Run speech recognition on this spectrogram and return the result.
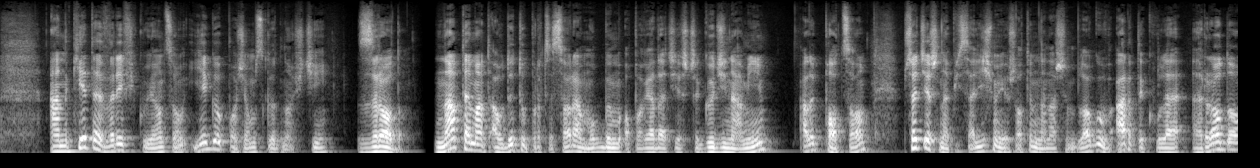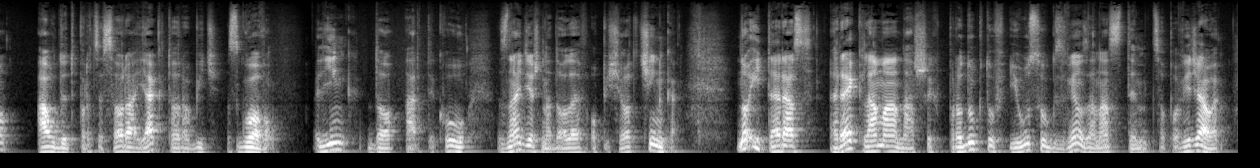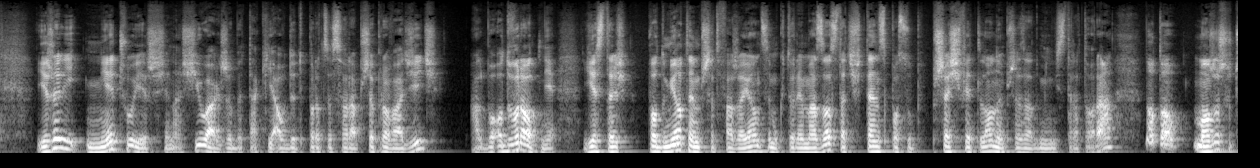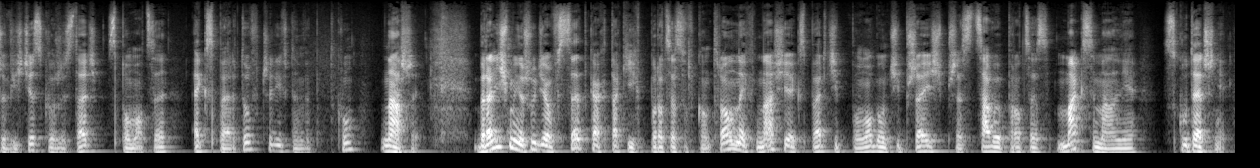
ankietę weryfikującą jego poziom zgodności z RODO. Na temat audytu procesora mógłbym opowiadać jeszcze godzinami, ale po co? Przecież napisaliśmy już o tym na naszym blogu w artykule RODO Audyt procesora, jak to robić z głową. Link do artykułu znajdziesz na dole w opisie odcinka. No i teraz reklama naszych produktów i usług związana z tym, co powiedziałem. Jeżeli nie czujesz się na siłach, żeby taki audyt procesora przeprowadzić, albo odwrotnie, jesteś podmiotem przetwarzającym, który ma zostać w ten sposób prześwietlony przez administratora, no to możesz oczywiście skorzystać z pomocy ekspertów, czyli w tym wypadku naszej. Braliśmy już udział w setkach takich procesów kontrolnych. Nasi eksperci pomogą Ci przejść przez cały proces maksymalnie skutecznie.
